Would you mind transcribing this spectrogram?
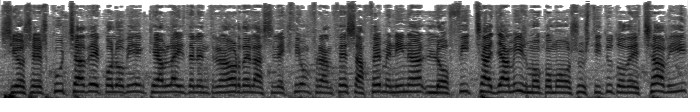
Si os escucha de lo bien que habláis del entrenador de la selección francesa femenina, lo ficha ya mismo como sustituto de Xavi,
